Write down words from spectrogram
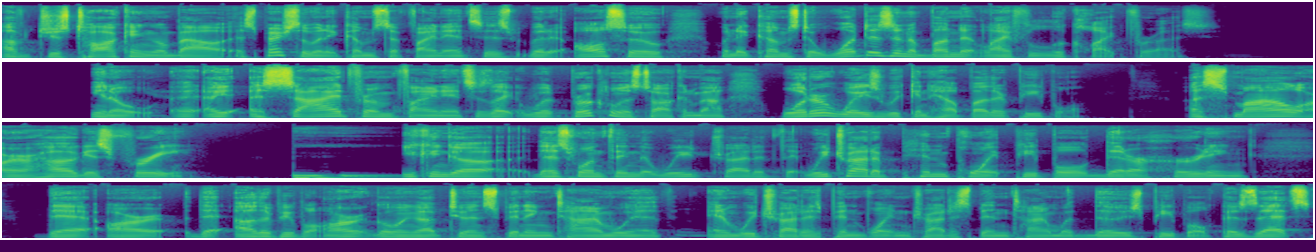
of just talking about, especially when it comes to finances, but also when it comes to what does an abundant life look like for us. You know, a- aside from finances, like what Brookelyn was talking about, what are ways we can help other people? A smile or a hug is free. You can go. That's one thing that we try to th- we try to pinpoint people that are hurting, that are that other people aren't going up to and spending time with, and we try to pinpoint and try to spend time with those people because that's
